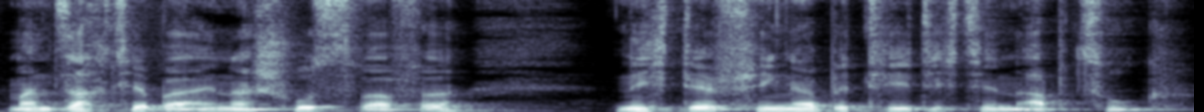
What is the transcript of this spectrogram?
Man sagt ja bei einer Schusswaffe, nicht der Finger betätigt den Abzug,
